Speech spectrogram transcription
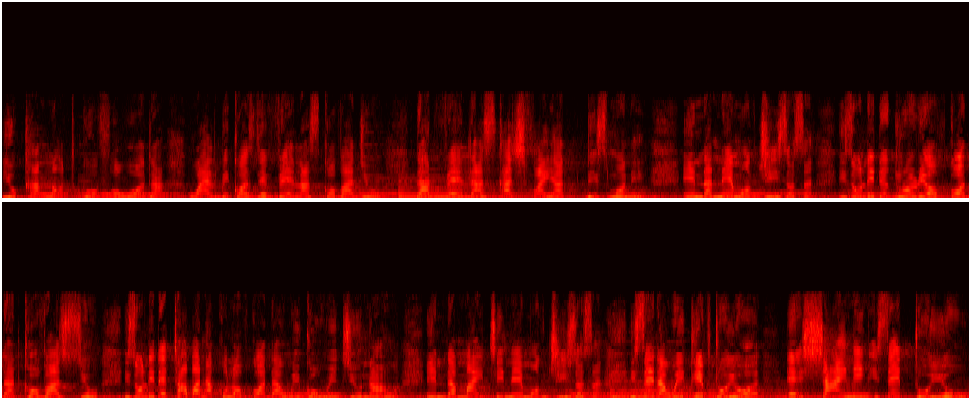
you cannot go forward. uh, Why? Because the veil has covered you. That veil has catch fire this morning. In the name of Jesus. uh, It's only the glory of God that covers you. It's only the tabernacle of God that will go with you now. In the mighty name of Jesus. He said that we give to you a shining, he said to you,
